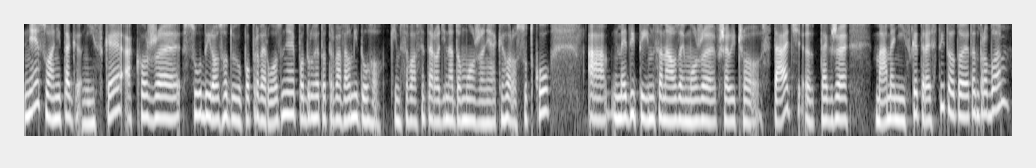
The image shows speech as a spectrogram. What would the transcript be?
nie sú ani tak nízke, ako že súdy rozhodujú poprvé rôzne, po druhé to trvá veľmi dlho, kým sa vlastne tá rodina domôže nejakého rozsudku a medzi tým sa naozaj môže všeličo stať. E, takže máme nízke tresty, toto je ten problém?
